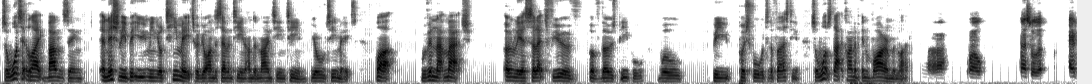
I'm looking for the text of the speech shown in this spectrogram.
So, what's it like balancing initially, but you mean your teammates with your under 17, under 19 team, you're all teammates, but within that match, only a select few of, of those people will be pushed forward to the first team. So, what's that kind of environment like? Uh, well, first of all, every,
